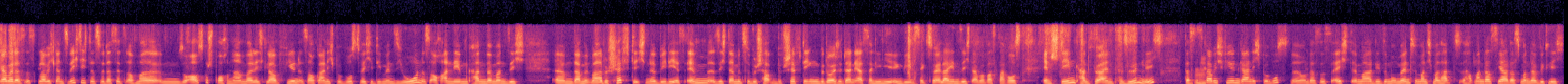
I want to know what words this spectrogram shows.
Ja, aber das ist, glaube ich, ganz wichtig, dass wir das jetzt auch mal ähm, so ausgesprochen haben, weil ich glaube, vielen ist auch gar nicht bewusst, welche Dimension es auch annehmen kann, wenn man sich ähm, damit mal beschäftigt. Ne? BDSM, sich damit zu beschäftigen, bedeutet da in erster Linie irgendwie in sexueller Hinsicht, aber was daraus entstehen kann für einen persönlich, das mhm. ist, glaube ich, vielen gar nicht bewusst. Ne? Und das ist echt immer diese Momente. Manchmal hat, hat man das ja, dass man da wirklich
